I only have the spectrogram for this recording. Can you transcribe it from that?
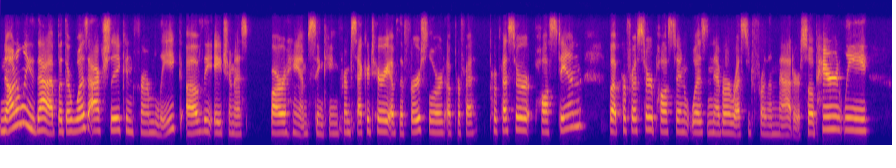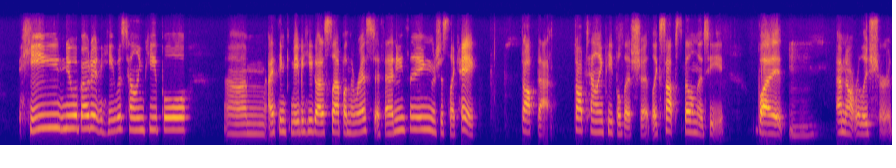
Not only that, but there was actually a confirmed leak of the HMS Barham sinking from Secretary of the First Lord of Profe- Professor Postan, but Professor Postan was never arrested for the matter. So apparently, he knew about it and he was telling people. Um, I think maybe he got a slap on the wrist, if anything. It was just like, hey, stop that. Stop telling people this shit. Like, stop spilling the tea. But Mm. I'm not really sure.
